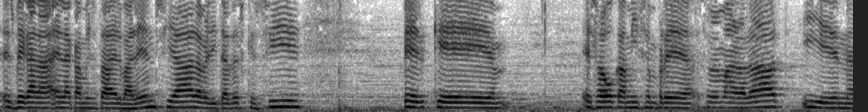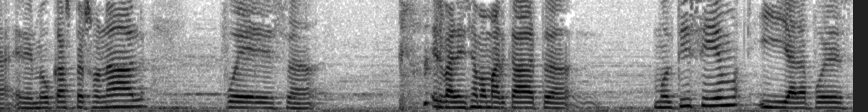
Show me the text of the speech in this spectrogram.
es veuen en la, camiseta del València, la veritat és que sí, perquè és algo que a mi sempre, sempre m'ha agradat i en, en el meu cas personal pues, eh, el València m'ha marcat eh, moltíssim i ara pues,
